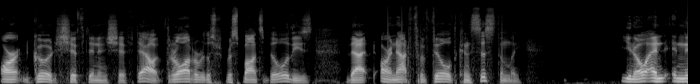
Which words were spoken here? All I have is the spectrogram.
aren't good, shift in and shift out. There are a lot of responsibilities that are not fulfilled consistently. You know, and, and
